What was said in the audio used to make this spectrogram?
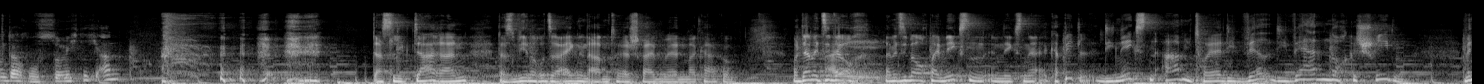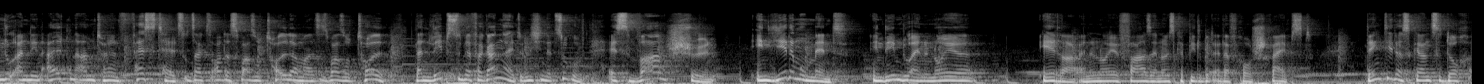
Und da rufst du mich nicht an? Das liegt daran, dass wir noch unsere eigenen Abenteuer schreiben werden, Makako. Und damit sind, wir auch, damit sind wir auch beim nächsten, nächsten Kapitel. Die nächsten Abenteuer, die, die werden noch geschrieben. Wenn du an den alten Abenteuern festhältst und sagst, oh, das war so toll damals, das war so toll, dann lebst du in der Vergangenheit und nicht in der Zukunft. Es war schön. In jedem Moment, in dem du eine neue Ära, eine neue Phase, ein neues Kapitel mit einer Frau schreibst, denk dir das Ganze doch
